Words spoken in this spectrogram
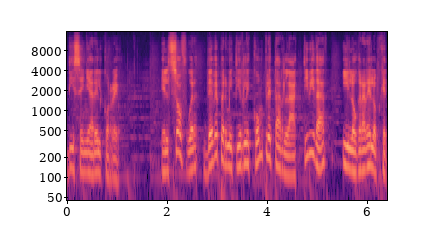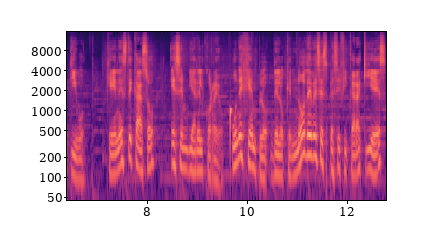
diseñar el correo. El software debe permitirle completar la actividad y lograr el objetivo, que en este caso es enviar el correo. Un ejemplo de lo que no debes especificar aquí es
